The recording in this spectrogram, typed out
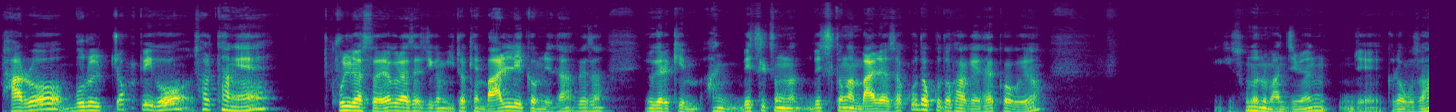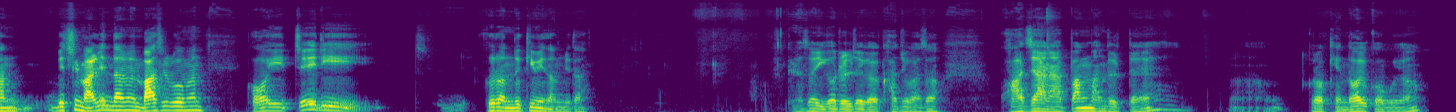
바로 물을 쪽 빼고 설탕에 굴렸어요. 그래서 지금 이렇게 말릴 겁니다. 그래서 여기 이렇게 한 며칠 동안 며칠 동안 말려서 꾸덕꾸덕하게 될 거고요. 손으로 만지면 이제 그러고서 한 며칠 말린 다음에 맛을 보면 거의 젤이 그런 느낌이 납니다. 그래서 이거를 제가 가져가서 과자나 빵 만들 때 어, 그렇게 넣을 거고요.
